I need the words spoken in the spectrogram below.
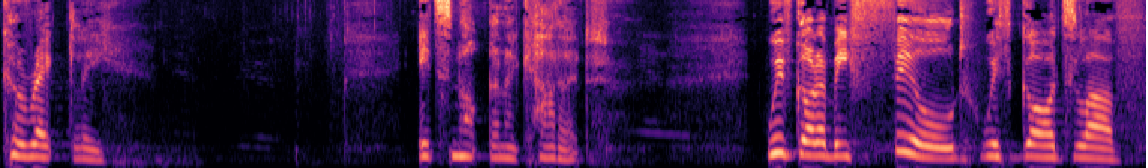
correctly. It's not going to cut it. We've got to be filled with God's love.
